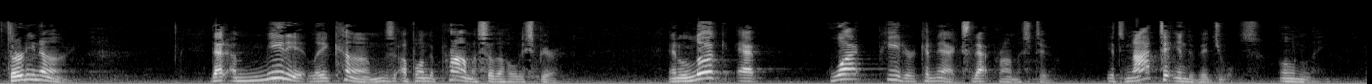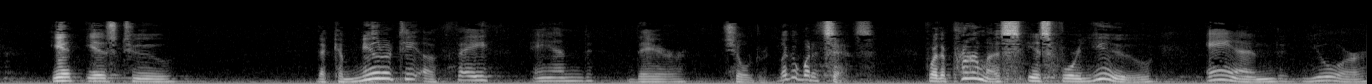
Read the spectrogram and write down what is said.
39 that immediately comes upon the promise of the Holy Spirit. And look at what Peter connects that promise to. It's not to individuals only, it is to the community of faith and their children. Look at what it says. For the promise is for you and your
